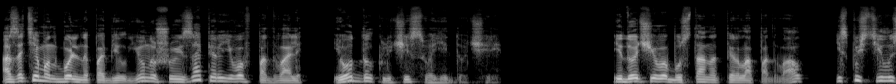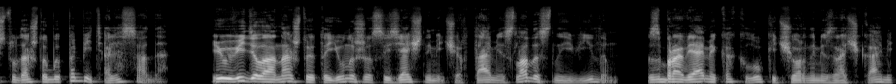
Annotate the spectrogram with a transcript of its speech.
А затем он больно побил юношу и запер его в подвале и отдал ключи своей дочери. И дочь его Бустан отперла подвал и спустилась туда, чтобы побить Алясада. И увидела она, что это юноша с изящными чертами, сладостным видом, с бровями, как лук, и черными зрачками,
